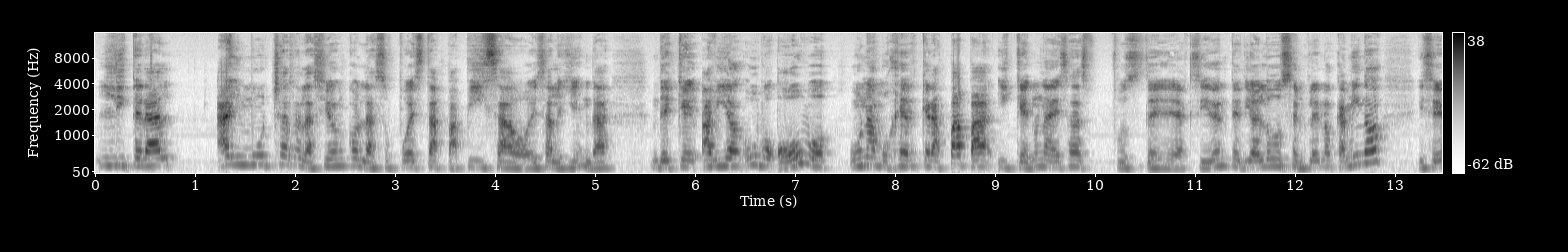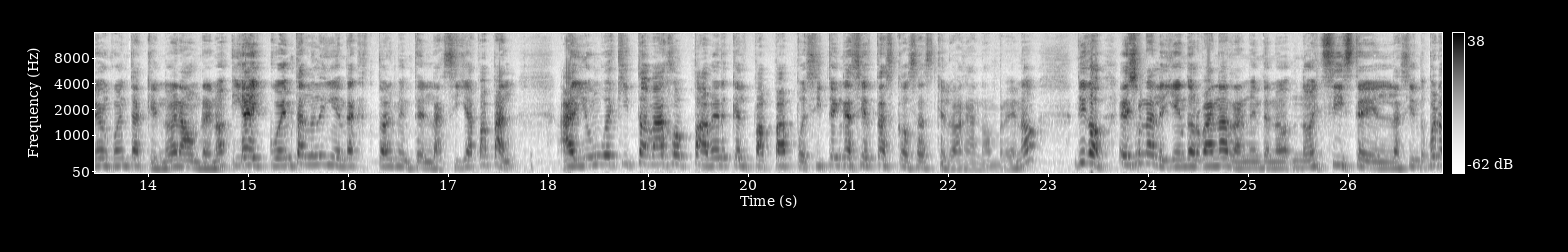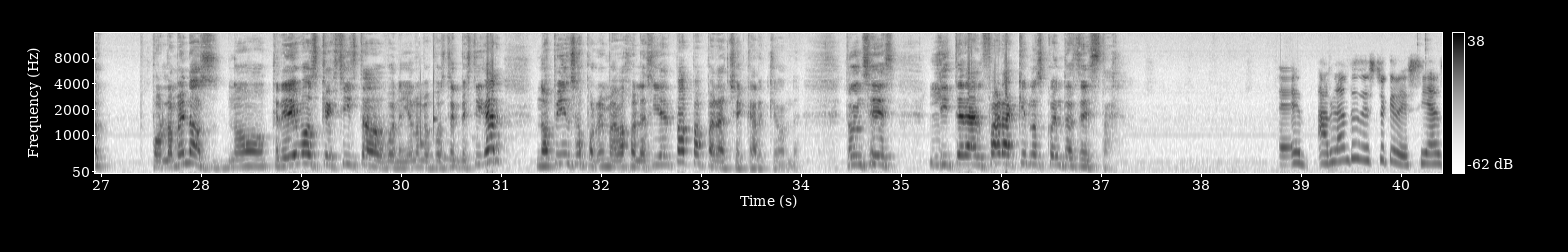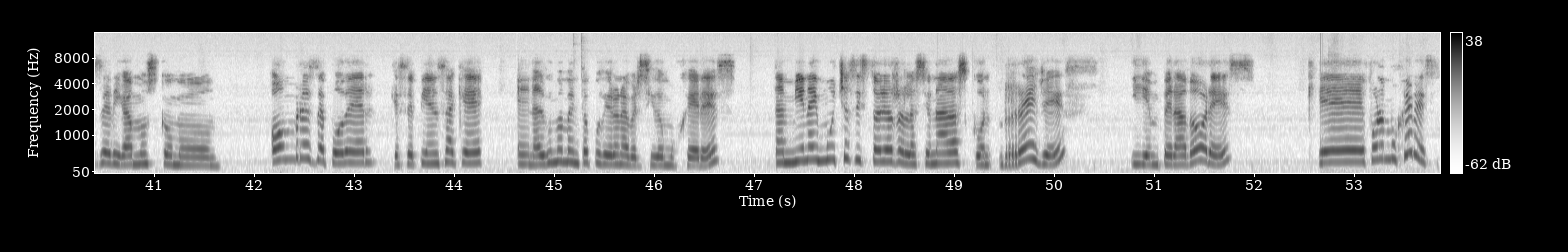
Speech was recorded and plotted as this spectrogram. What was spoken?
literal hay mucha relación con la supuesta papisa o esa leyenda de que había, hubo o hubo una mujer que era papa y que en una de esas pues de accidente dio a luz en pleno camino y se dieron cuenta que no era hombre, ¿no? Y ahí cuenta la leyenda que actualmente en la silla papal hay un huequito abajo para ver que el papá pues sí tenga ciertas cosas que lo hagan hombre, ¿no? Digo, es una leyenda urbana, realmente no, no existe el asiento. Bueno, por lo menos no creemos que exista. Bueno, yo no me he puesto a investigar. No pienso ponerme abajo de la silla del papa para checar qué onda. Entonces, literal, Fara, ¿qué nos cuentas de esta? Eh, hablando de esto que decías de, digamos, como hombres de poder que se piensa que en algún momento pudieron haber sido mujeres, también hay muchas historias relacionadas con reyes y emperadores que fueron mujeres.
